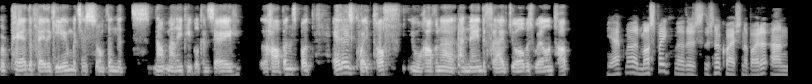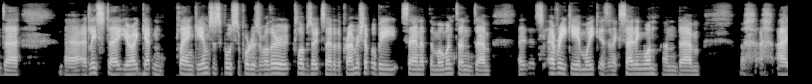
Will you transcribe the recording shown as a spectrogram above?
we're paid to play the game, which is something that not many people can say happens, but it is quite tough, you know, having a, a nine to five job as well on top. Yeah, well, it must be. there's there's no question about it, and uh, uh, at least uh, you're out getting playing games. I suppose supporters of other clubs outside of the Premiership will be saying at the moment, and um, every game week is an exciting one, and um, I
